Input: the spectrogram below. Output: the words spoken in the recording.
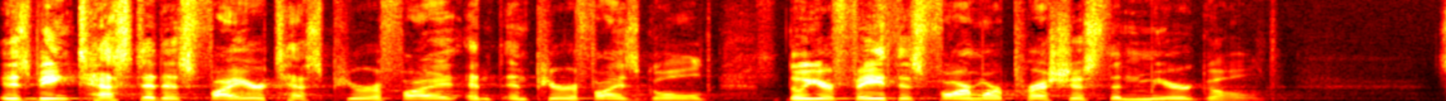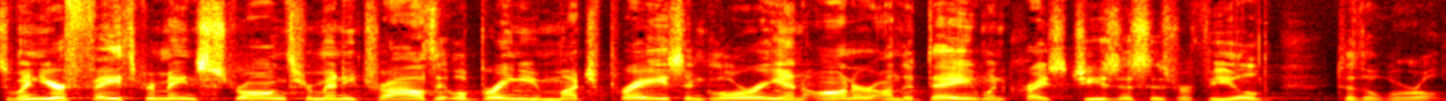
It is being tested as fire tests purify and, and purifies gold, though your faith is far more precious than mere gold. So when your faith remains strong through many trials, it will bring you much praise and glory and honor on the day when Christ Jesus is revealed to the world.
